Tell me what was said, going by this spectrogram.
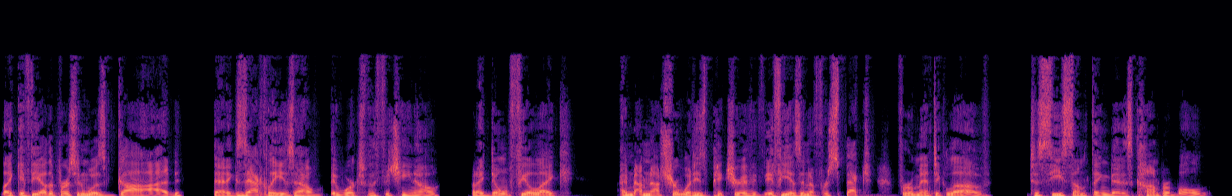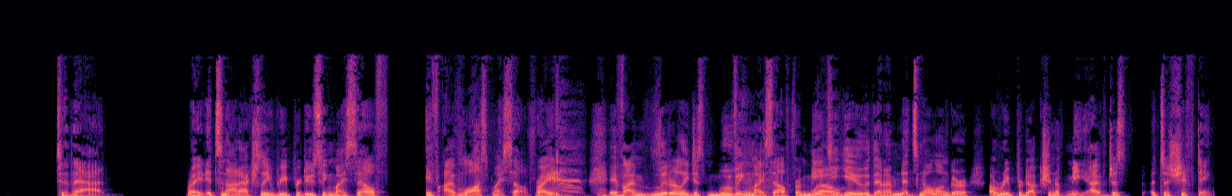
Like if the other person was God, that exactly is how it works with Ficino. But I don't feel like I'm, I'm not sure what his picture, if, if he has enough respect for romantic love to see something that is comparable to that, right? It's not actually reproducing myself if I've lost myself, right? if I'm literally just moving myself from me well, to you, then I'm, it's no longer a reproduction of me. I've just, it's a shifting.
